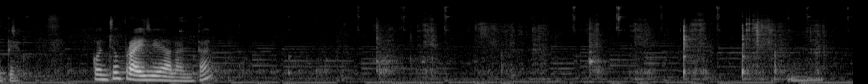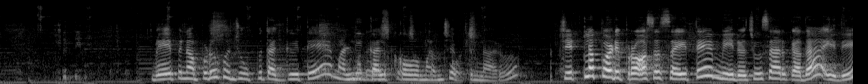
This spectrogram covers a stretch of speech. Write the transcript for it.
ఓకే. కొంచెం ఫ్రై చేయాలంట. వేపినప్పుడు కొంచెం ఉప్పు తగ్గితే మళ్ళీ కలుపుకోమని చెప్తున్నారు. చిట్ల పొడి ప్రాసెస్ అయితే మీరు చూసారు కదా ఇది.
